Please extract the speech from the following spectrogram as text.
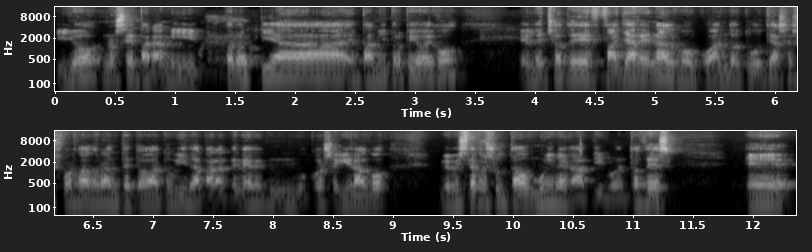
Y yo, no sé, para mi, propia, para mi propio ego, el hecho de fallar en algo cuando tú te has esforzado durante toda tu vida para tener, conseguir algo, me hubiese resultado muy negativo. Entonces, eh,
